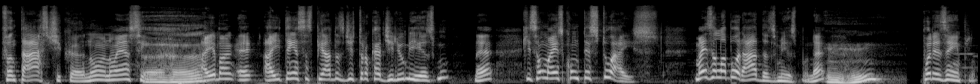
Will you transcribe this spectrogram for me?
fantástica, não, não é assim. Aham. Aí, é é- aí tem essas piadas de trocadilho mesmo, né? Que são mais contextuais, mais elaboradas mesmo, né? Por exemplo,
